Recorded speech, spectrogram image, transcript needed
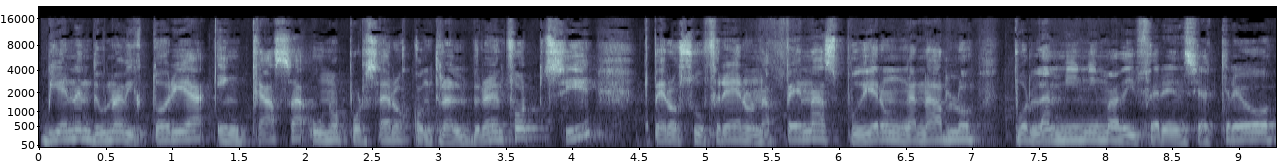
vienen de una victoria en casa 1 por 0 contra el Brentford, sí, pero sufrieron, apenas pudieron ganarlo por la mínima diferencia. Creo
